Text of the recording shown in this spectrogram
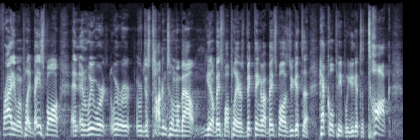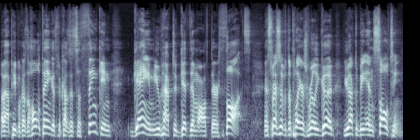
Friday when we played baseball, and, and we, were, we, were, we were just talking to them about, you know, baseball players. Big thing about baseball is you get to heckle people, you get to talk about people, because the whole thing is because it's a thinking game, you have to get them off their thoughts. And especially if the player's really good, you have to be insulting.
